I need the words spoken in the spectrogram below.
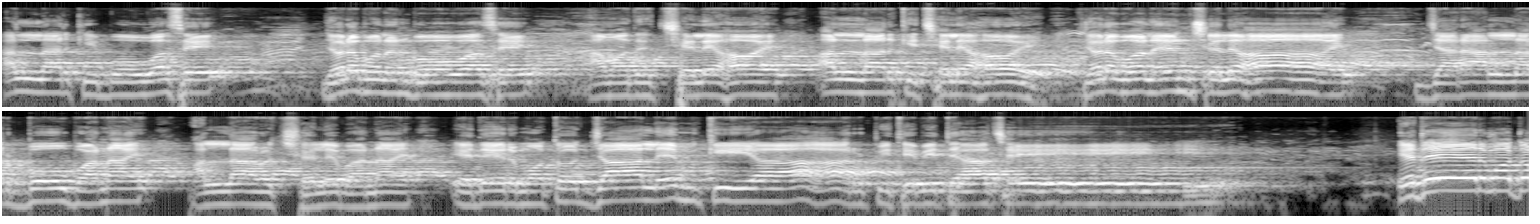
আল্লাহর কি বউ আছে? যারা বলেন, বউ আছে। আমাদের ছেলে হয়, আল্লাহর কি ছেলে হয়? যারা বলেন, ছেলে হয়। যারা আল্লাহর বউ বানায় আল্লাহর ছেলে বানায়, এদের মতো জালেম কি আর পৃথিবীতে আছে? এদের মতো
